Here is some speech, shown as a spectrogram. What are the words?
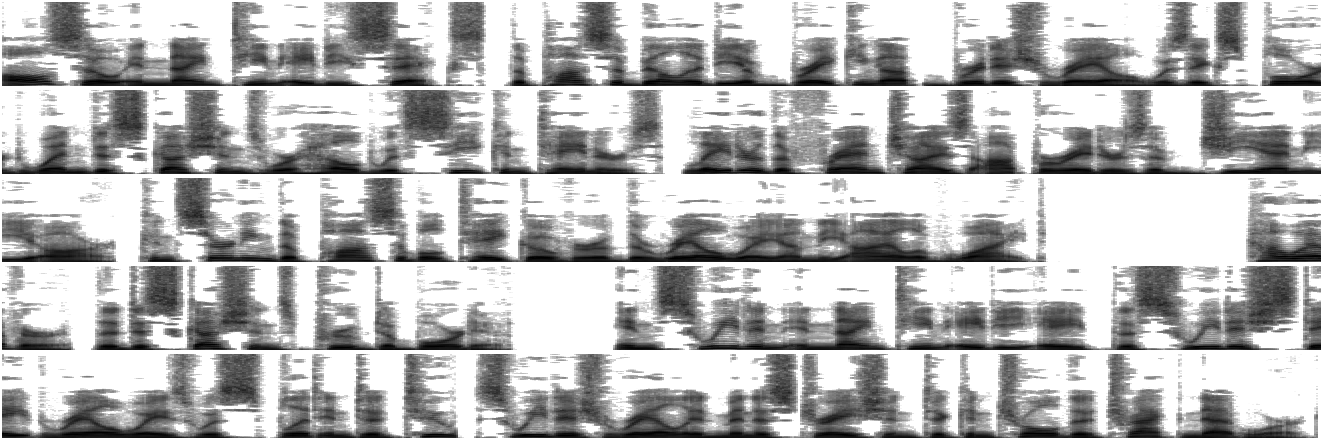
Also in 1986, the possibility of breaking up British Rail was explored when discussions were held with Sea Containers, later the franchise operators of GNER, concerning the possible takeover of the railway on the Isle of Wight. However, the discussions proved abortive. In Sweden in 1988 the Swedish State Railways was split into two, Swedish Rail Administration to control the track network,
